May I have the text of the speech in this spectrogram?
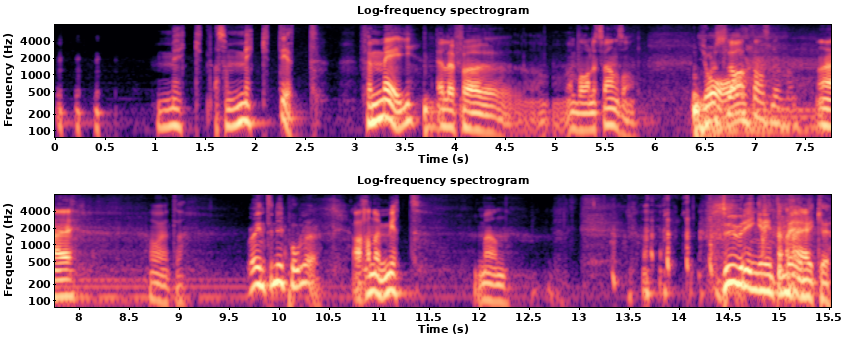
Mäkt, alltså mäktigt. För mig, eller för en vanlig Svensson? Har Ja, Zlatans nummer? Nej, har jag inte. var inte ni polare? Ja, han är mitt, men Du ringer inte mig. Micke,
